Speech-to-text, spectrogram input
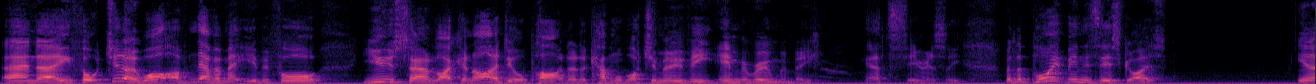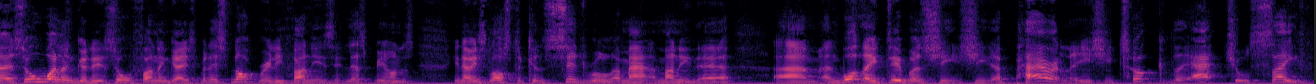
And uh, he thought, you know what, I've never met you before. You sound like an ideal partner to come and watch a movie in my room with me. That's seriously. But the point being is this, guys. You know, it's all well and good, it's all fun and games, but it's not really fun, is it? Let's be honest. You know, he's lost a considerable amount of money there. Um, and what they did was she, she apparently she took the actual safe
